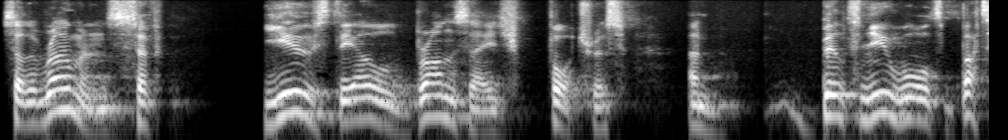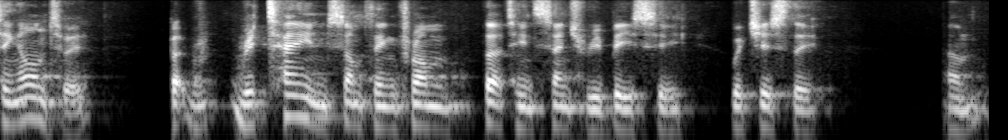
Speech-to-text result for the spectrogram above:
So the Romans have used the old Bronze Age fortress and built new walls butting onto it, but re retained something from 13th century BC, which is the um,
